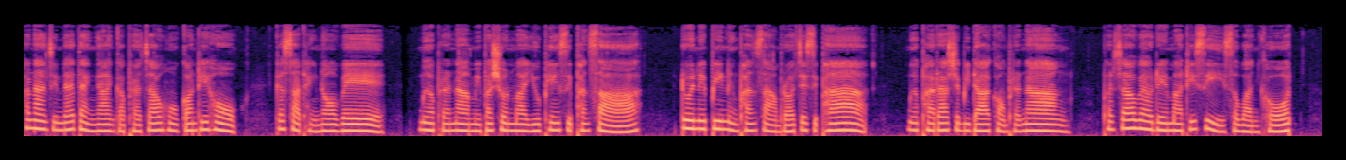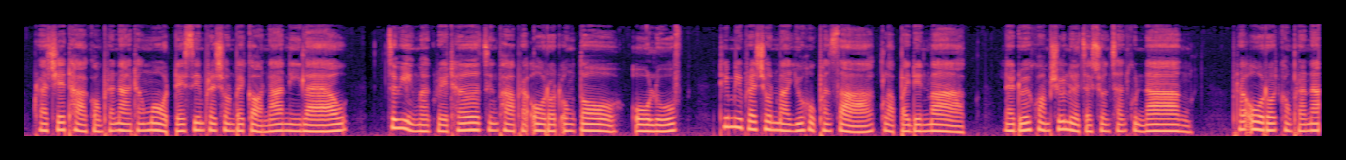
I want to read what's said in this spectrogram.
พระนางจึงได้แต่งงานกับพระเจ้าโฮกอนที่ 6 กษัตริย์แห่งนอร์เวย์ เมื่อพระนางมีพระชนมายุเพียง 10พรรษา โดยในปี 1375 เมื่อพระราชบิดาของพระนาง พระเจ้าแวลเดมาร์ที่ 4 สวรรคต พระเชษฐาของพระนางทั้งหมดได้สิ้นพระชนไปก่อนหน้านี้แล้ว เจ้าหญิงมาเกรเทอร์จึงพาพระโอรสองค์โต โอลูฟ ที่มีพระชนมายุ6พรรษากลับไปเดนมาร์ก และด้วยความช่วยเหลือจากชนชั้นขุนนาง พระโอรสของพระน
